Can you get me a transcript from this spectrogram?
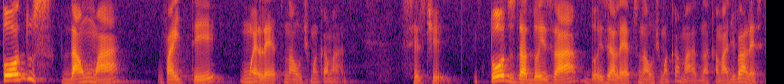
todos da 1A vai ter um elétron na última camada. Se ele todos da 2A, dois elétrons na última camada, na camada de valência.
